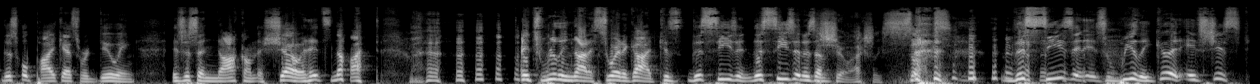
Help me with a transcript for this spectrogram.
this whole podcast we're doing is just a knock on the show, and it's not. it's really not. I swear to God, because this season, this season is a The show actually sucks. this season is really good. It's just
